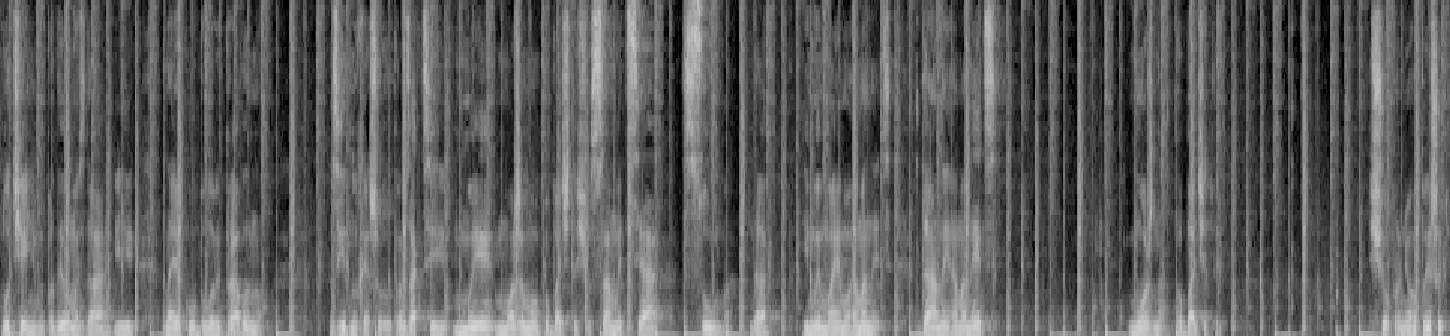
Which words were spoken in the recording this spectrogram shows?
блокчейні ми подивимось, да, і на яку було відправлено згідно хешу транзакції, ми можемо побачити, що саме ця сума. Да, і ми маємо гаманець. Даний гаманець можна побачити, що про нього пишуть.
